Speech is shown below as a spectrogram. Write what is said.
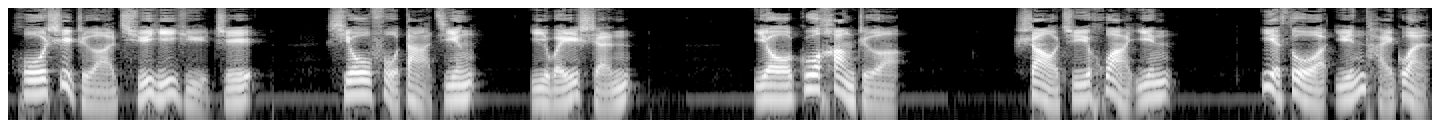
虎视者取以与之，修复大惊，以为神。有郭沆者，少居华阴，夜宿云台观，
